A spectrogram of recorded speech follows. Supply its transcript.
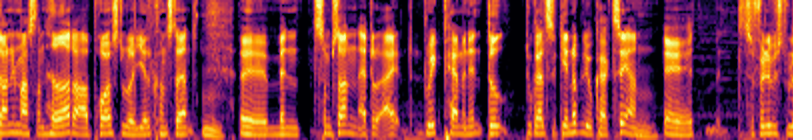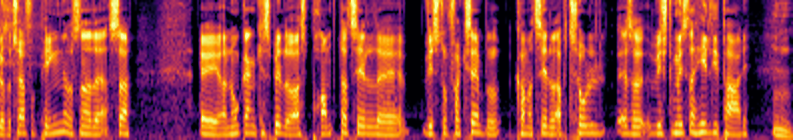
Dungeon Masteren hader dig og prøver at slå dig ihjel konstant. Mm. Øh, men som sådan er du, er, du er ikke permanent død. Du kan altid genopleve karakteren. Mm. Øh, selvfølgelig, hvis du løber tør for penge eller sådan noget der, så... Øh, og nogle gange kan spillet også prompte dig til, øh, hvis du for eksempel kommer til at tåle, altså hvis du mister hele dit party, Mm.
